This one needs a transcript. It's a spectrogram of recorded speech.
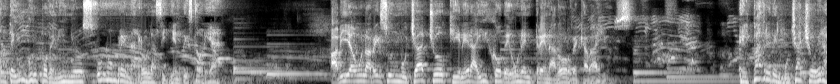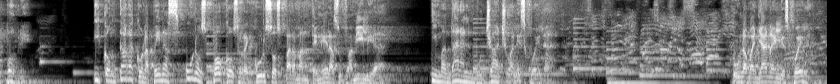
Ante un grupo de niños, un hombre narró la siguiente historia. Había una vez un muchacho quien era hijo de un entrenador de caballos. El padre del muchacho era pobre y contaba con apenas unos pocos recursos para mantener a su familia y mandar al muchacho a la escuela. Una mañana en la escuela,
